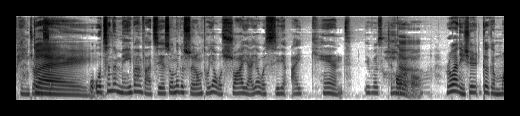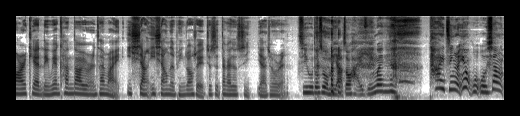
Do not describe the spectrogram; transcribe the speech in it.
瓶装水。对，我我真的没办法接受那个水龙头要我刷牙，要我洗脸，I can't。It was horrible。如果你去各个 market 里面看到有人在买一箱一箱的瓶装水，就是大概都是亚洲人，几乎都是我们亚洲孩子，因为太惊人。因为我我像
